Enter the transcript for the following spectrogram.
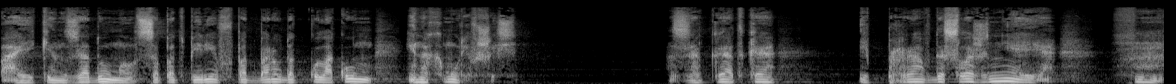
Айкин задумался, подперев подбородок кулаком и нахмурившись. Загадка и правда сложнее. Хм,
